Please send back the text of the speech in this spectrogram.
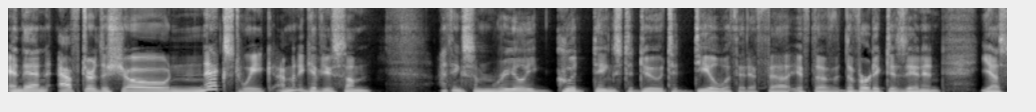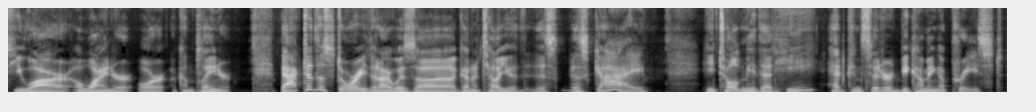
And then after the show next week, I'm going to give you some, I think, some really good things to do to deal with it if uh, if the the verdict is in, and yes, you are a whiner or a complainer. Back to the story that I was uh, going to tell you. This this guy, he told me that he had considered becoming a priest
